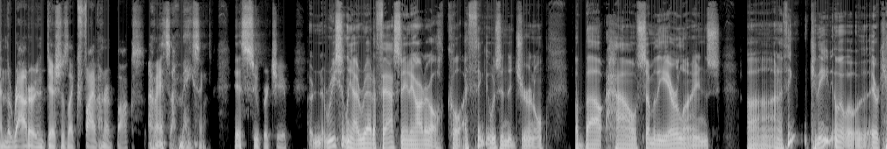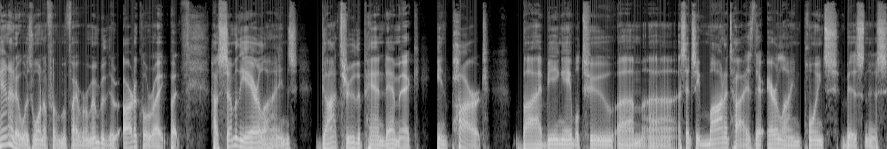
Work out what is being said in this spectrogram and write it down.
and the router and dish is like 500 bucks. I mean, it's amazing. It's super cheap. Recently, I read a fascinating article. I think it was in the journal about how some of the airlines, uh, and I think Canadian Air Canada was one of them, if I remember the article right. But how some of the airlines got through the pandemic in part by being able to um, uh, essentially monetize their airline points business.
